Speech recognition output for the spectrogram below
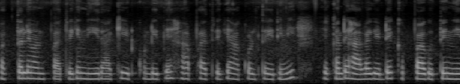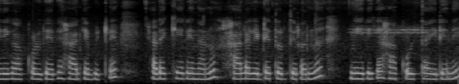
ಪಕ್ಕದಲ್ಲೇ ಒಂದು ಪಾತ್ರೆಗೆ ನೀರು ಹಾಕಿ ಇಟ್ಕೊಂಡಿದ್ದೆ. ಆ ಪಾತ್ರೆಗೆ ಹಾಕ್ಕೊಳ್ತಾ ಇದ್ದೀನಿ. ಯಾಕಂದರೆ ಆಲೂಗೆಡ್ಡೆ ಕಪ್ಪಾಗುತ್ತೆ, ನೀರಿಗೆ ಹಾಕ್ಕೊಳ್ದಿದ್ರೆ ಹಾಗೆ ಬಿಟ್ಟರೆ ಅದಕ್ಕೆ ಇಲ್ಲಿ ನಾನು ಆಲೂಗೆಡ್ಡೆ ತುರಿದಿರೋದನ್ನ ನೀರಿಗೆ ಹಾಕ್ಕೊಳ್ತಾ ಇದ್ದೀನಿ.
